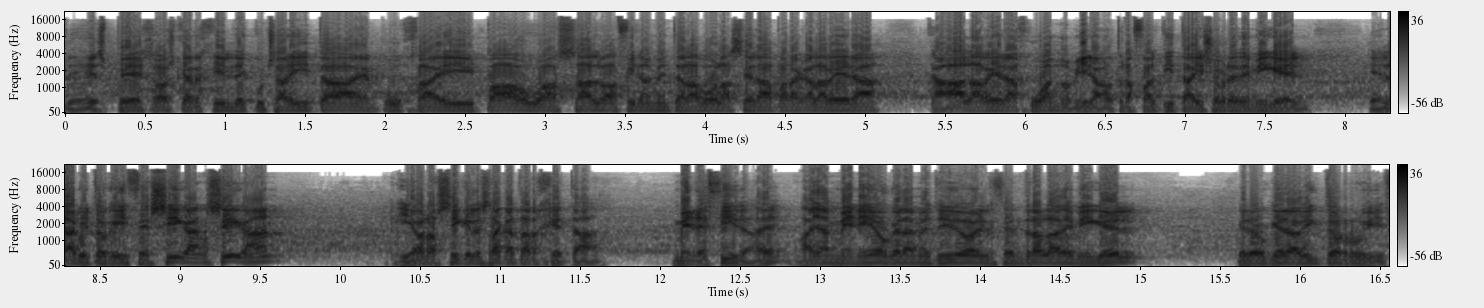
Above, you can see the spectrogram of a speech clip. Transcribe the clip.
Despeja Oscar Gil de cucharita, empuja y Pau a salva. Finalmente la bola será para Calavera. Calavera jugando, mira, otra faltita ahí sobre de Miguel. El árbitro que dice sigan, sigan. Y ahora sí que le saca tarjeta. Merecida, ¿eh? Vaya meneo que le ha metido el central a de Miguel. Creo que era Víctor Ruiz.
